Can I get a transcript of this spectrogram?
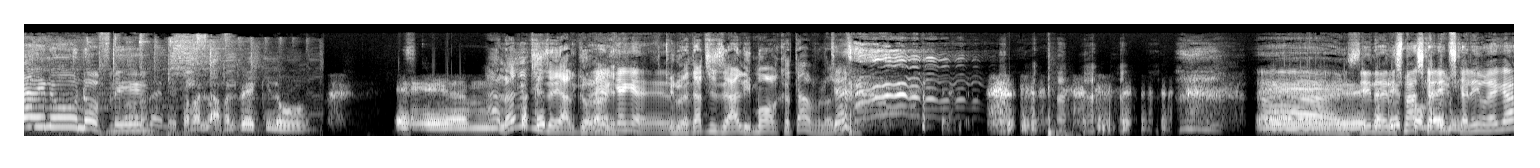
עלינו נופלים. לא יודע אם יש, אבל אבל זה כאילו... אה, אה, לא ידעתי שזה אייל גולן. כן, כן, כן. כאילו, ידעתי שזה אלי מוהר כתב, לא כן. ידעתי. אה, אז הנה, נשמע שקלים. שקלים רגע.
